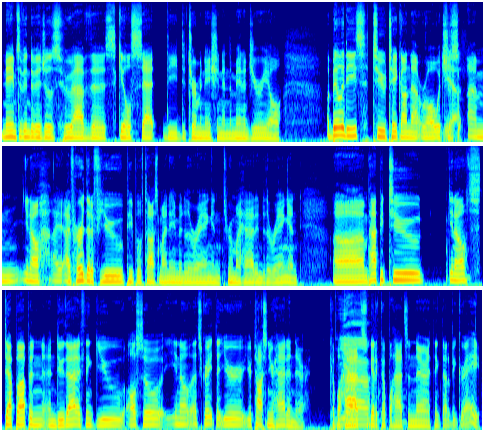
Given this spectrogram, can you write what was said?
names of individuals who have the skill set the determination and the managerial abilities to take on that role which is Yeah. um you know I, i've heard that a few people have tossed my name into the ring and threw my hat into the ring and uh, i'm happy to you know step up and and do that i think you also you know that's great that you're you're tossing your hat in there A couple hats get a couple hats in there and i think that'd be great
